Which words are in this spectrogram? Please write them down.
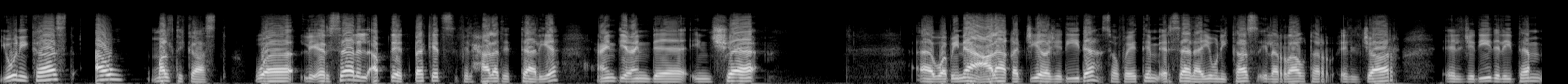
unicast أو multicast ولإرسال ال update packets في الحالات التالية عندي عند إنشاء آه، وبناء علاقة جيرة جديدة. سوف يتم إرسالها unicast إلى الراوتر الجار الجديد اللي تم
